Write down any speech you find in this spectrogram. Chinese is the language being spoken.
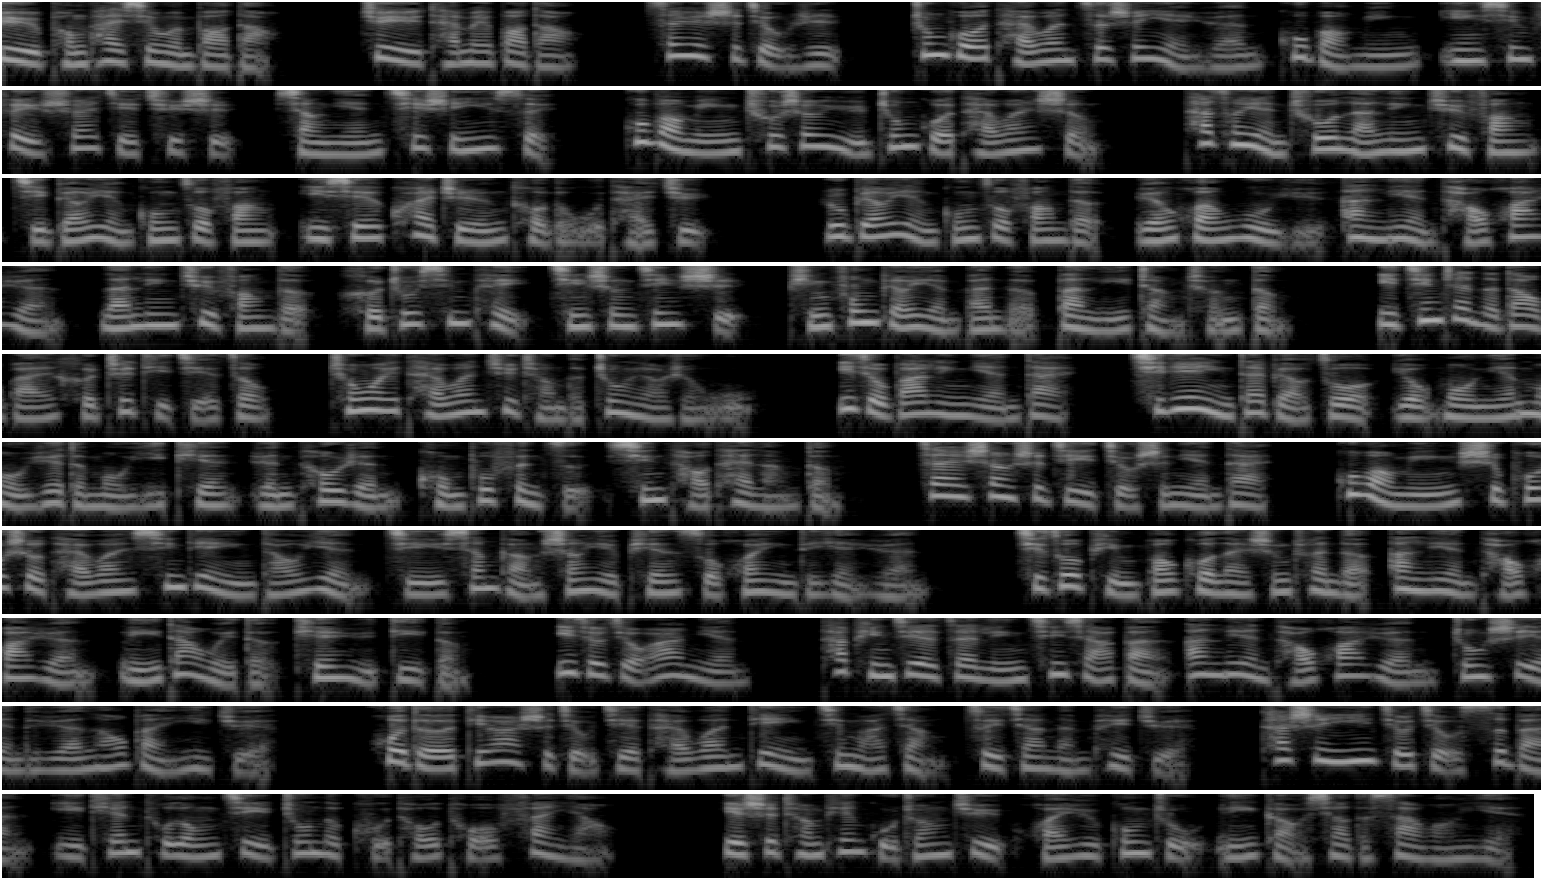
据澎湃新闻报道，据台媒报道，三月十九日，中国台湾资深演员顾宝明因心肺衰竭去世，享年七十一岁。顾宝明出生于中国台湾省，他曾演出兰陵剧坊及表演工作坊一些脍炙人口的舞台剧，如表演工作坊的《圆环物语》《暗恋桃花源》，兰陵剧坊的《和朱新配今生今世》，屏风表演班的《半里长成》等，以精湛的道白和肢体节奏，成为台湾剧场的重要人物。一九八零年代，其电影代表作有《某年某月的某一天》《人头人》《恐怖分子》《新桃太郎》等。在上世纪九十年代。顾宝明是颇受台湾新电影导演及香港商业片所欢迎的演员，其作品包括赖声川的《暗恋桃花源》、黎大伟的《天与地》等。一九九二年，他凭借在林青霞版《暗恋桃花源》中饰演的袁老板一角，获得第二十九届台湾电影金马奖最佳男配角。他是一九九四版《倚天屠龙记》中的苦头陀范瑶，也是长篇古装剧《怀玉公主》里搞笑的萨王爷。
